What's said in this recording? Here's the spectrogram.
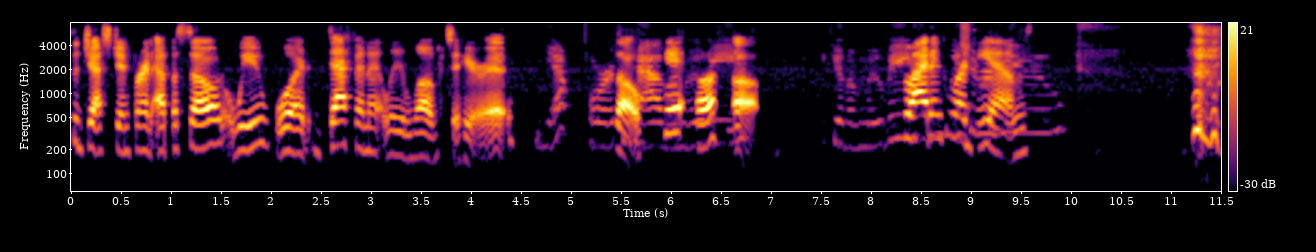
suggestion for an episode, we would definitely love to hear it. Yep. Or if So, you have hit a us movie, up. if you have a movie, Slide into our DMs. review. Oh,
